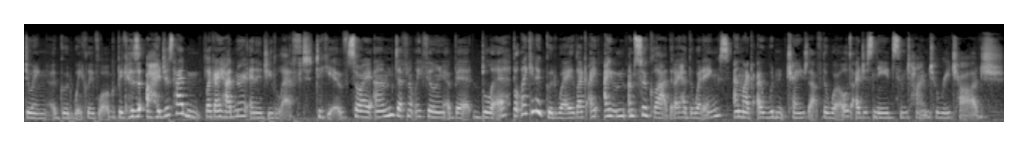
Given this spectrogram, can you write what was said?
doing a good weekly vlog because I just had, like, I had no energy left to give. So I am definitely feeling a bit bleh, but like in a good way. Like, I, I'm, I'm so glad that I had the weddings and like I wouldn't change that for the world. I just need some time to recharge.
